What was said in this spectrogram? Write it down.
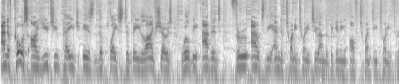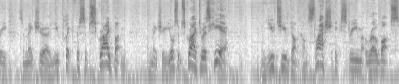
And of course, our YouTube page is the place to be. Live shows will be added throughout the end of 2022 and the beginning of 2023. So make sure you click the subscribe button and make sure you're subscribed to us here and youtube.com slash extreme robots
